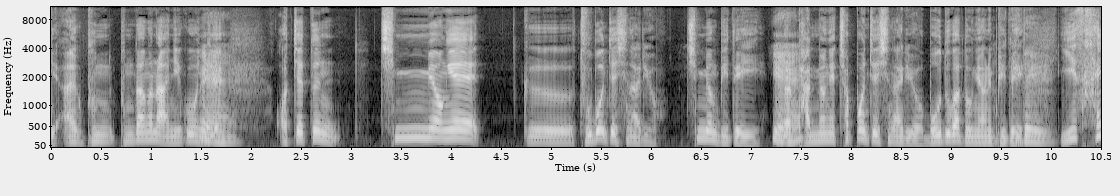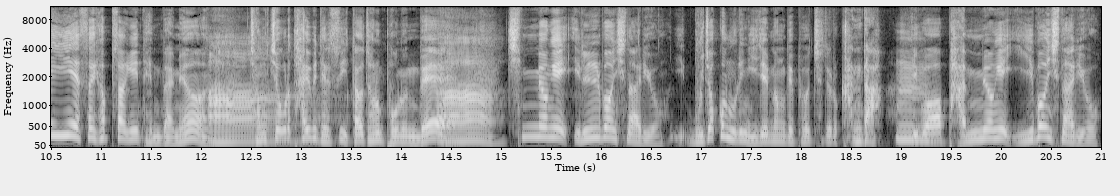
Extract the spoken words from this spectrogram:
예. 아니 분 분당은 아니고 이제 예. 어쨌든 친명의 그 두 번째 시나리오, 친명 비대위, 예. 반명의 첫 번째 시나리오 모두가 동의하는 비대위. 비대위. 이 사이에서 협상이 된다면 아. 정치적으로 타협이 될 수 있다고 저는 보는데 아. 친명의 1번 시나리오, 이- 무조건 우린 이재명 대표 체제로 간다. 음. 이거 반명의 2번 시나리오.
